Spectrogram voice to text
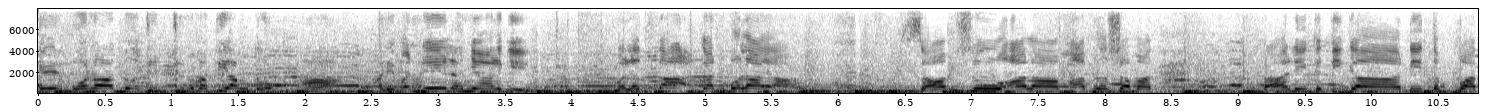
Okey, bola tu cucu ke tiang tu. Ha, pandai-pandai lah nya lagi. Meletakkan bola ya. Samsu Alam Abdul Samad Kali ketiga di tempat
